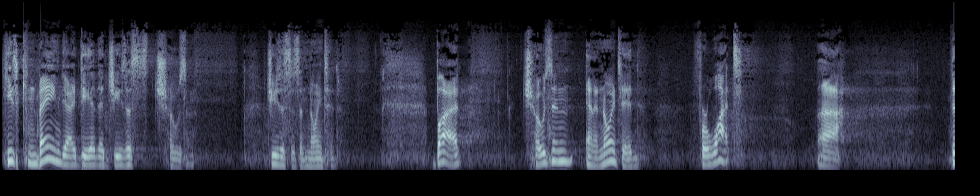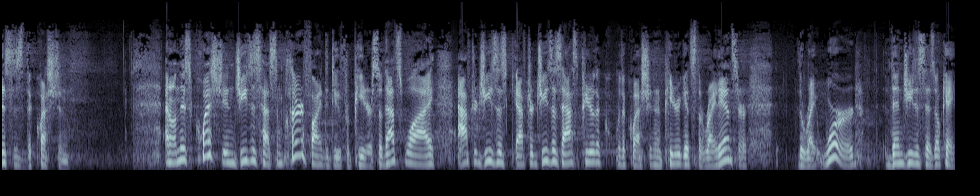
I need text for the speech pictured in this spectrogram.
he's conveying the idea that Jesus is chosen. Jesus is anointed. But chosen and anointed for what? Ah, this is the question and on this question, Jesus has some clarifying to do for Peter. So that's why after Jesus, after Jesus asked Peter the, the question and Peter gets the right answer, the right word, then Jesus says, okay,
